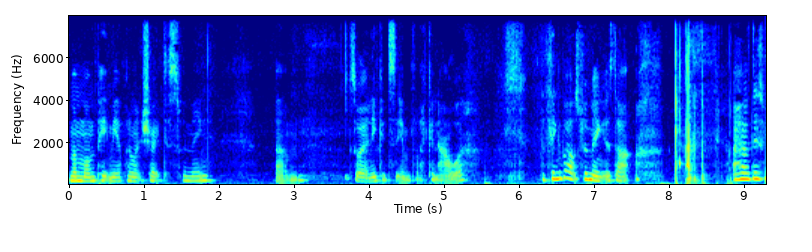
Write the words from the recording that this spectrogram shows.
my mum pick me up, and I went straight to swimming. Um, so I only could see him for like an hour. The thing about swimming is that I have this.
